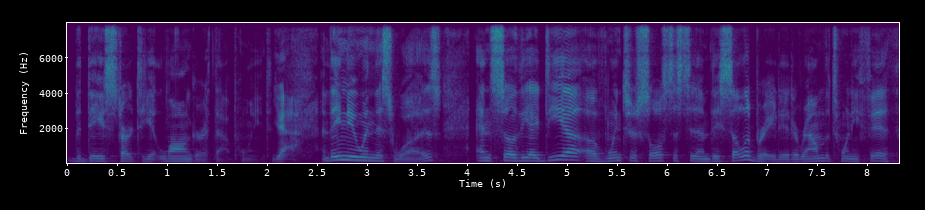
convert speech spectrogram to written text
the days start to get longer at that point. Yeah. And they knew when this was. And so the idea of winter solstice to them, they celebrated around the 25th,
